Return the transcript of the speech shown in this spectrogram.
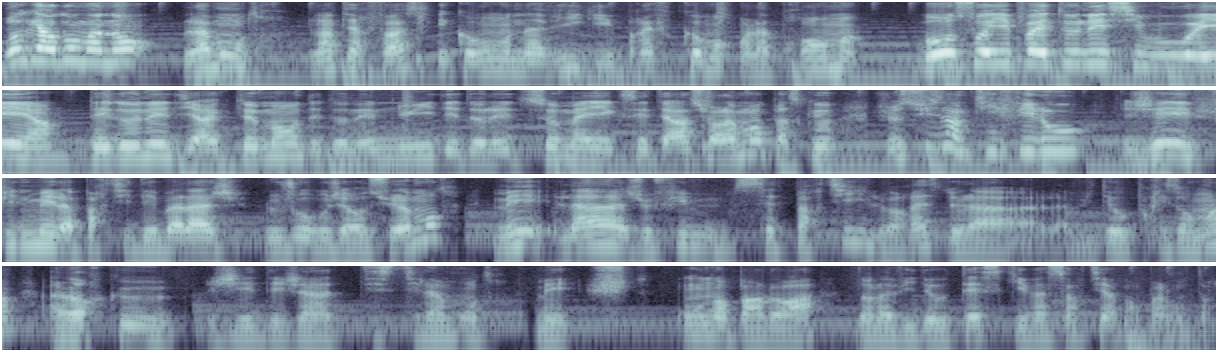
Regardons maintenant la montre, l'interface et comment on navigue et bref comment on la prend en main. Bon, soyez pas étonnés si vous voyez hein, des données directement, des données de nuit, des données de sommeil, etc. sur la montre, parce que je suis un petit filou. J'ai filmé la partie déballage le jour où j'ai reçu la montre, mais là, je filme cette partie, le reste de la, vidéo prise en main, alors que j'ai déjà testé la montre. Mais chut, on en parlera dans la vidéo test qui va sortir dans pas longtemps.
